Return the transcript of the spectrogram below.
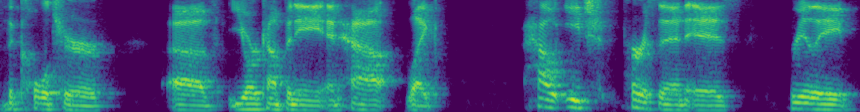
the culture of your company and how, like, how each person is really,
